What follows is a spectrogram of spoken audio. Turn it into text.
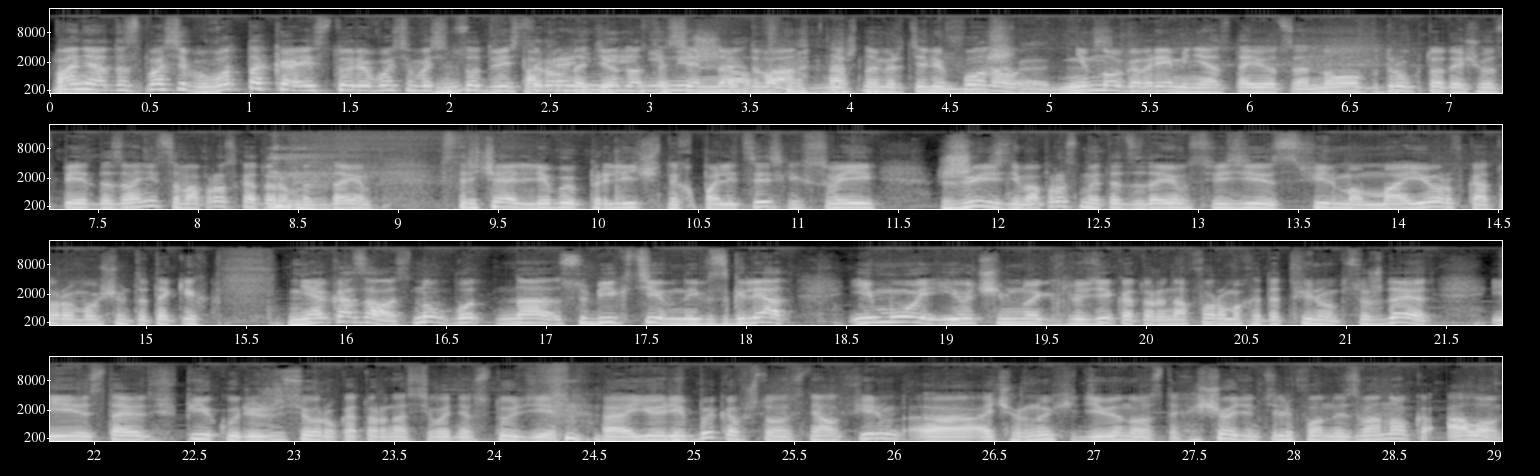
Понятно, спасибо. Вот такая история. 8 800 200 По ровно крайней мере, не 9702. Наш номер телефона. мешает, да. Немного времени остается, но вдруг кто-то еще успеет дозвониться. Вопрос, который мы задаем, встречали ли вы приличных полицейских в своей жизни? Вопрос мы этот задаем в связи с фильмом «Майор», в котором, в общем-то, таких не оказалось. Ну, вот на субъективный взгляд и мой, и очень многих людей, которые на форумах этот фильм обсуждают и ставят в пику режиссеру, который у нас сегодня в студии, э, Юрий Быков, что он снял фильм э, о чернухе 90-х. Еще один телефонный звонок. Алло.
